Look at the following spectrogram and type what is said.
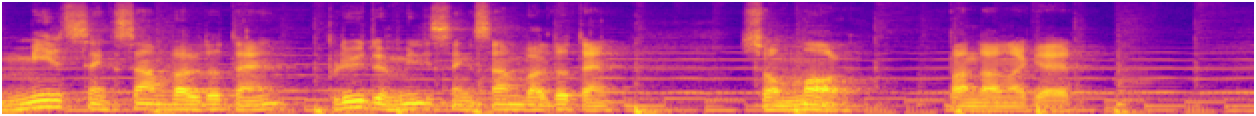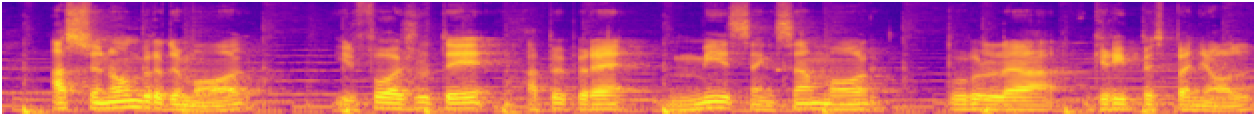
1500 Valdotins, plus de 1500 Valdotins, sont morts pendant la guerre. À ce nombre de morts, il faut ajouter à peu près 1500 morts pour la grippe espagnole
